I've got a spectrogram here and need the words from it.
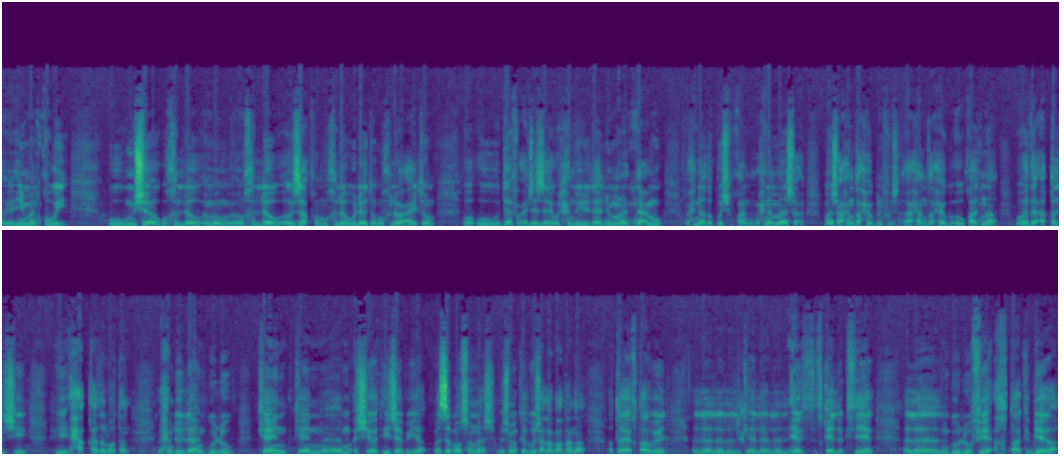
إيمان قوي. ومشاو وخلاو خلاو رزاقهم وخلاو اولادهم وخلاو عائلتهم ودافعوا على الجزائر والحمد لله اليوم نتنعموا وحنا دوك واش بقى لنا ما ماناش راح نضحيو بنفوسنا راح نضحيو بأوقاتنا وهذا أقل شيء في حق هذا الوطن. الحمد لله نقولوا كاين كاين مؤشرات إيجابية مازال ما وصلناش باش ما نكذبوش على بعضنا. الطريق طويل الإرث ثقيل كثير نقولوا فيه أخطاء كبيرة.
